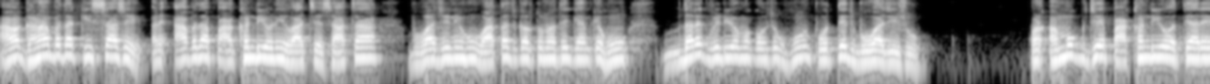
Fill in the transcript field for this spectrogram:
આવા ઘણા બધા કિસ્સા છે અને આ બધા પાખંડીઓની વાત છે. સાચા ભુવાજીની હું વાત જ કરતો નથી, કેમ કે હું દરેક વિડીયોમાં કહું છું, હું પોતે જ ભુવાજી છું. પણ અમુક જે પાખંડીઓ અત્યારે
